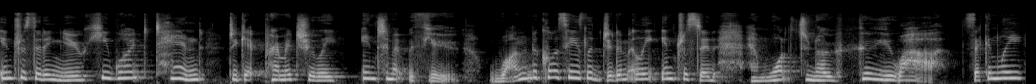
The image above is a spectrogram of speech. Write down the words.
interested in you, he won't tend to get prematurely intimate with you. One, because he's legitimately interested and wants to know who you are. Secondly,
